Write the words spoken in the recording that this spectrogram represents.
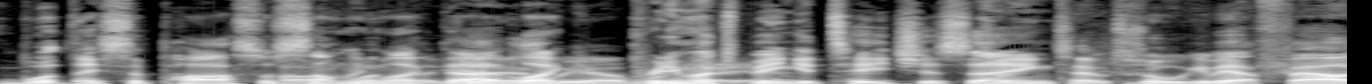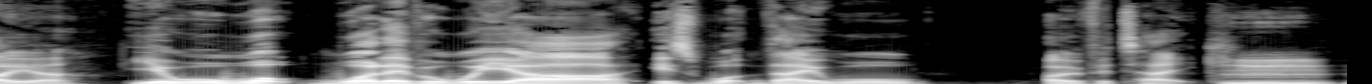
What they surpass or Oh, something what like the- that. yeah, like are pretty what- much being a teacher saying, t- talking about failure. Yeah, well what whatever we are is what they will overtake. Mm.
